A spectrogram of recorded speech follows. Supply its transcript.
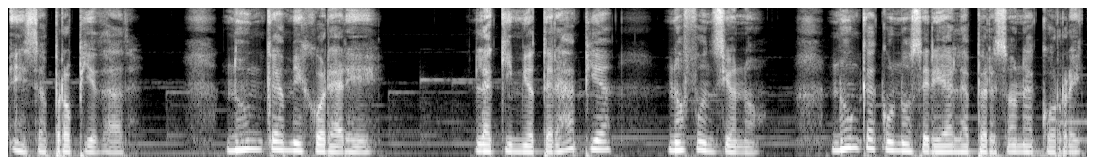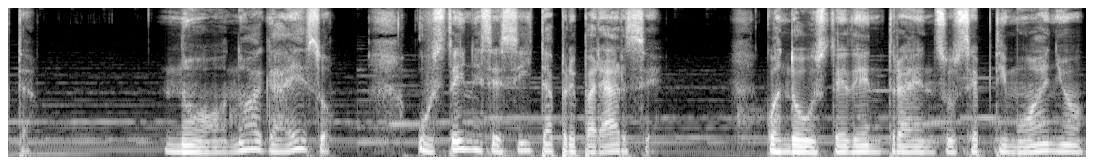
esa propiedad. Nunca mejoraré. La quimioterapia no funcionó. Nunca conoceré a la persona correcta. No, no haga eso. Usted necesita prepararse. Cuando usted entra en su séptimo año,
